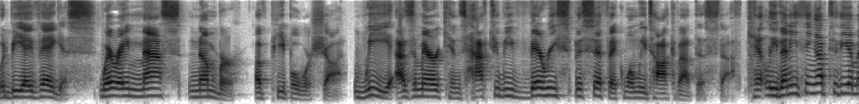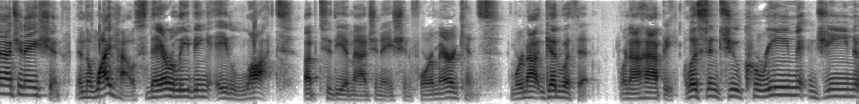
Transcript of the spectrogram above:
would be a Vegas, where a mass number of people were shot. We, as Americans, have to be very specific when we talk about this stuff. Can't leave anything up to the imagination. In the White House, they are leaving a lot up to the imagination for Americans. We're not good with it. We're not happy. Listen to Karine Jean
